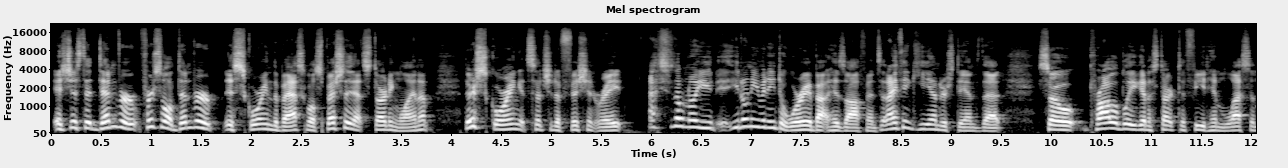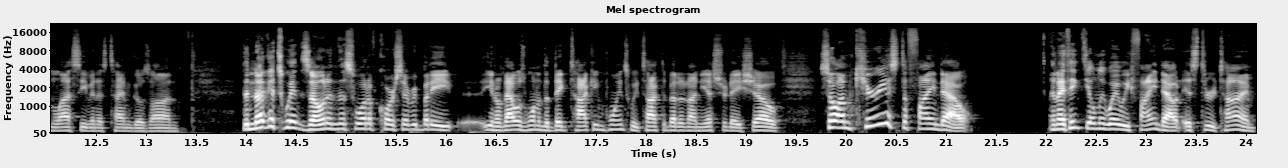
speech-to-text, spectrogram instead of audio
It's just that Denver, first of all, Denver is scoring the basketball, especially that starting lineup. They're scoring at such an efficient rate. I just don't know you. You don't even need to worry about his offense, and I think he understands that. So probably going to start to feed him less and less even as time goes on. The Nuggets went zone in this one. Of course, everybody, uh, you know, that was one of the big talking points. We talked about it on yesterday's show. So I'm curious to find out and I think the only way we find out is through time.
